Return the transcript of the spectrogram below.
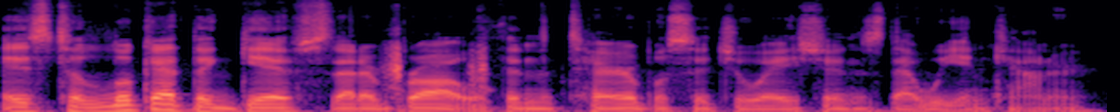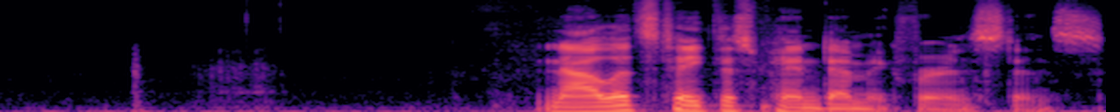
is to look at the gifts that are brought within the terrible situations that we encounter. Now, let's take this pandemic, for instance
